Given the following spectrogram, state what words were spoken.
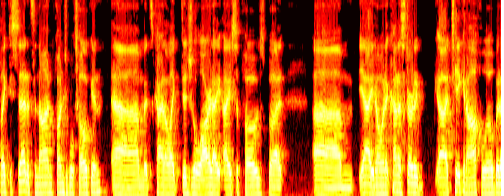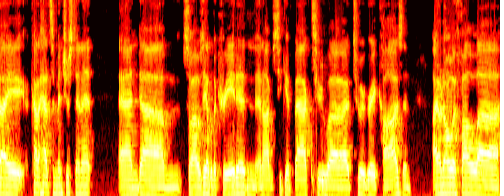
like you said, it's a non fungible token. Um, it's kind of like digital art, I, I suppose, but um, yeah, you know, when it kind of started uh, taking off a little bit, I kind of had some interest in it. And um, so I was able to create it and, and obviously give back to uh, to a great cause. And I don't know if I'll uh,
